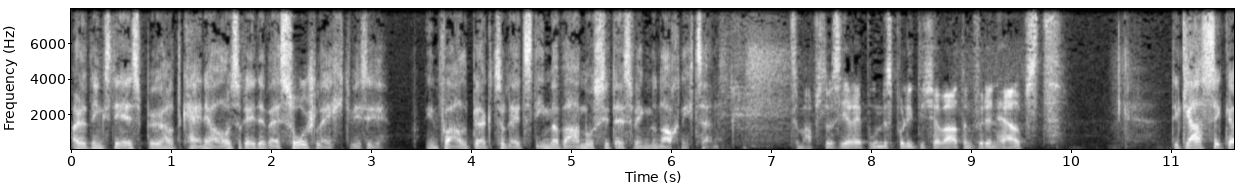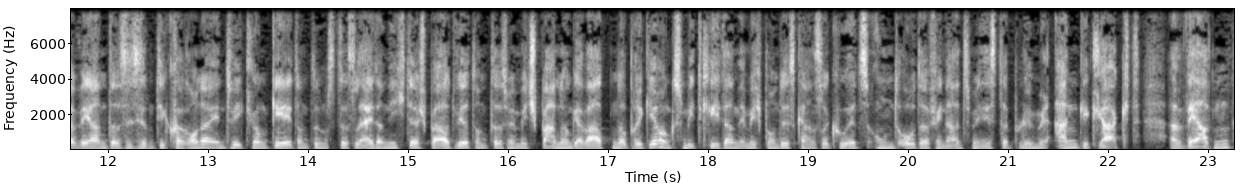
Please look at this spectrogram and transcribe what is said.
Allerdings die SPÖ hat keine Ausrede, weil so schlecht, wie sie in Vorarlberg zuletzt immer war, muss sie deswegen nun auch nicht sein. Zum Abschluss Ihre bundespolitische Erwartung für den Herbst. Die Klassiker wären, dass es um die Corona-Entwicklung geht und uns das leider nicht erspart wird und dass wir mit Spannung erwarten, ob Regierungsmitglieder, nämlich Bundeskanzler Kurz und oder Finanzminister Blümel angeklagt äh, werden.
